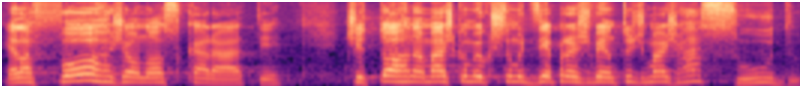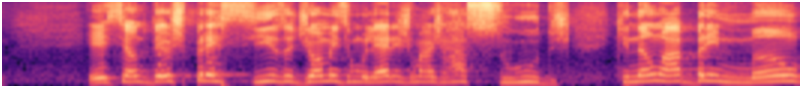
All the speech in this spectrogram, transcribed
ela forja o nosso caráter, te torna mais, como eu costumo dizer para a juventude, mais raçudo. Esse ano Deus precisa de homens e mulheres mais raçudos, que não abrem mão,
